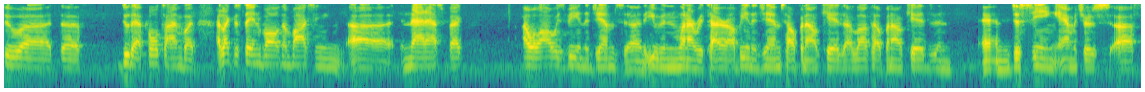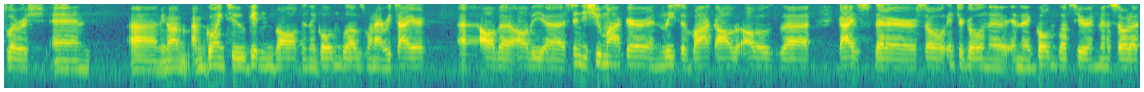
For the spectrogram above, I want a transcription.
to uh, to do that full time. But I'd like to stay involved in boxing in that aspect. I will always be in the gyms. even when I retire, I'll be in the gyms helping out kids. I love helping out kids and and just seeing amateurs uh, flourish. And um, you know, I'm, I'm going to get involved in the Golden Gloves when I retire. Uh, all the all the uh, Cindy Schumacher and Lisa Bach, all all those uh, guys that are so integral in the in the Golden Gloves here in Minnesota.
